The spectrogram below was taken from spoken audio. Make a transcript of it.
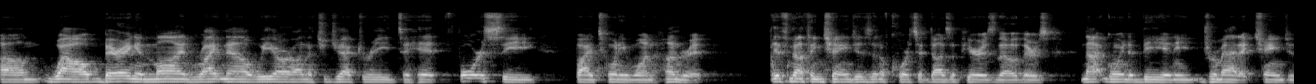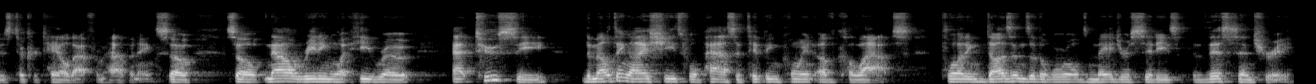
um, while bearing in mind right now we are on a trajectory to hit 4 C by 2100. If nothing changes, and of course it does appear as though there's not going to be any dramatic changes to curtail that from happening. So, so now reading what he wrote at 2C, the melting ice sheets will pass a tipping point of collapse, flooding dozens of the world's major cities this century.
